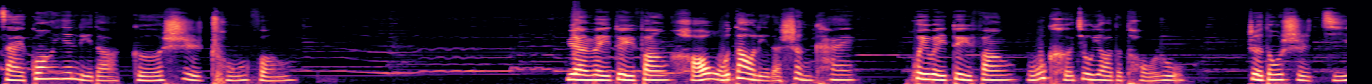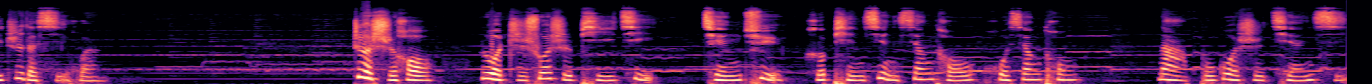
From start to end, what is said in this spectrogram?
在光阴里的隔世重逢。愿为对方毫无道理的盛开。会为对方无可救药的投入，这都是极致的喜欢。这时候，若只说是脾气、情趣和品性相投或相通，那不过是浅喜。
